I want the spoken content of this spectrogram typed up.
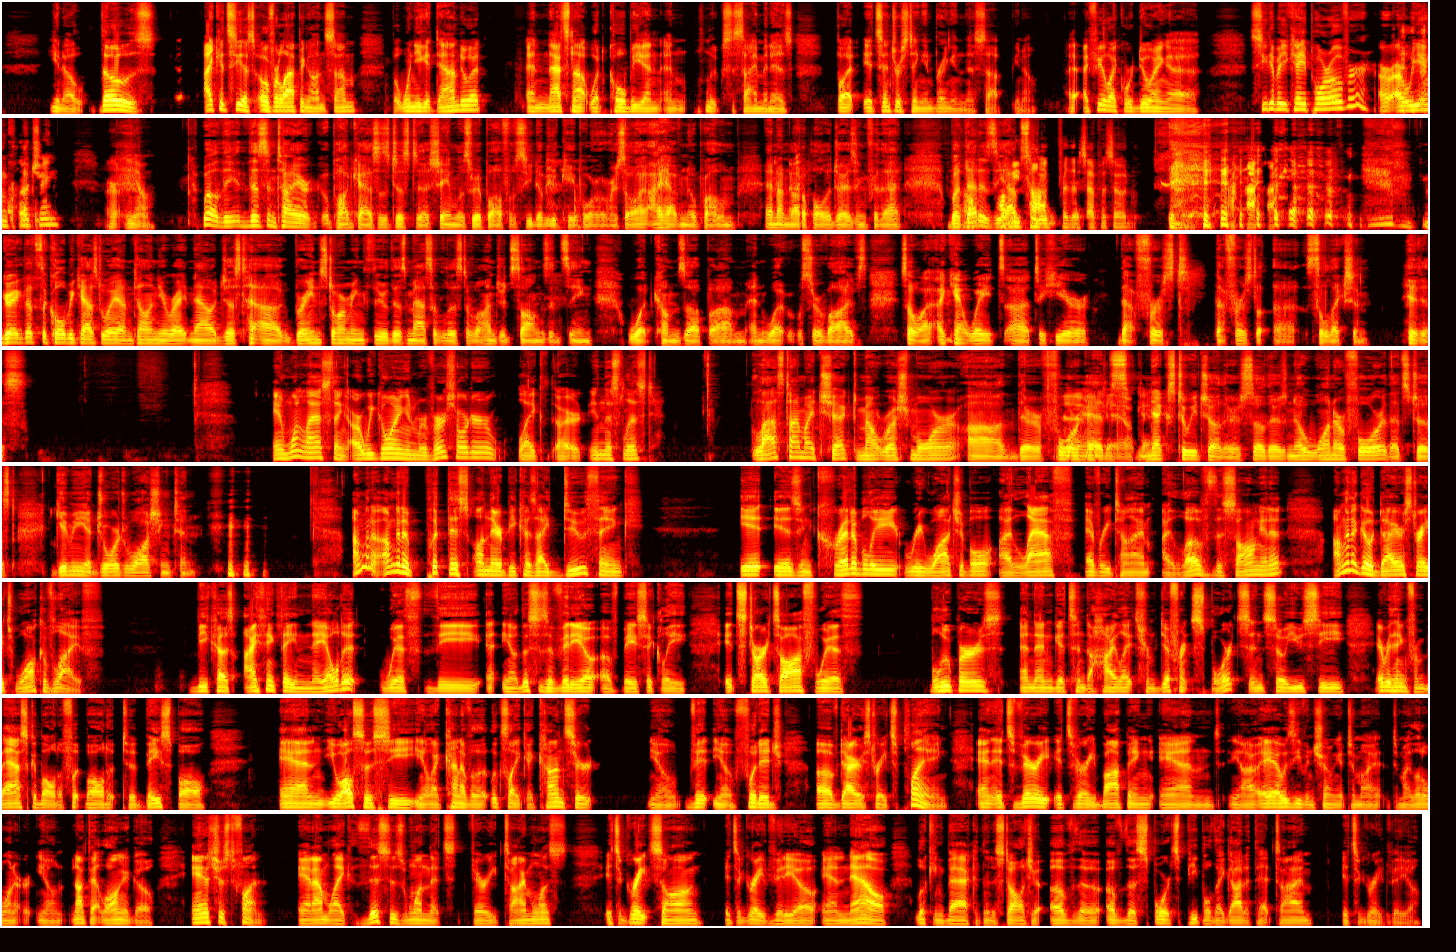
you know those i could see us overlapping on some but when you get down to it and that's not what colby and, and luke's assignment is but it's interesting in bringing this up you know. I, I feel like we're doing a cwk pour over? Are, are we encroaching? Or you know well, the, this entire podcast is just a shameless ripoff of CWK pour over, so I, I, have no problem, and I'm not apologizing for that. But that I'll, is the I'll absolute for this episode. Greg, that's the Colby Cast way. I'm telling you right now, just uh, brainstorming through this massive list of 100 songs and seeing what comes up um, and what survives. So I, I can't wait uh, to hear that first that first uh, selection. Hit us. And one last thing, are we going in reverse order, like or in this list? Last time I checked Mount Rushmore, uh, there are four okay, heads okay. next to each other, so there's no one or four. That's just give me a George Washington. I'm gonna I'm gonna put this on there because I do think it is incredibly rewatchable. I laugh every time. I love the song in it. I'm gonna go Dire Straits "Walk of Life" because I think they nailed it with the eh, you know this is a video of basically it starts off with bloopers and then gets into highlights from different sports. And so you see everything from basketball to football to, to baseball. And you also see, you know, like kind of a, it looks like a concert, you know, you know, footage of Dire Straits playing. And it's very, it's very bopping. And, you know, I, I was even showing it to my, to my little one, you know, not that long ago. And it's just fun. And I'm like, this is one that's very timeless. It's a great song. It's a great video. And now looking back at the nostalgia of the of the sports people they got at that time it's a great video.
